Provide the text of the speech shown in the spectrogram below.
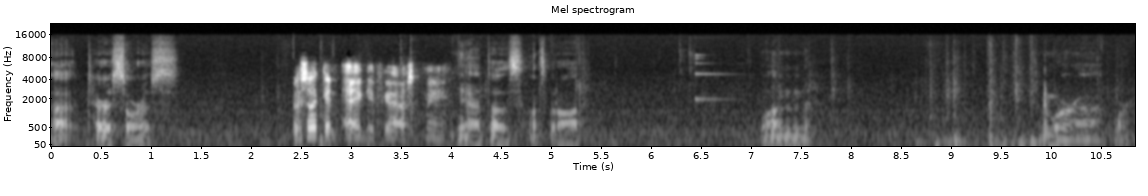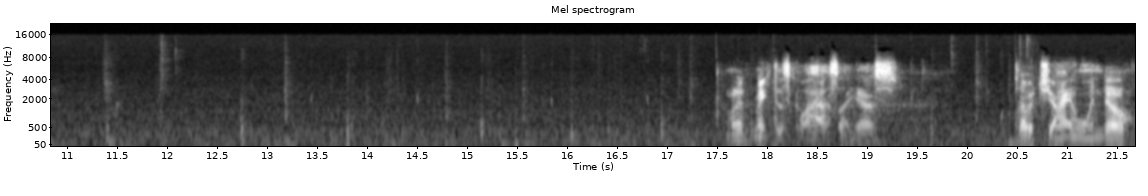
uh, Pterosaurus. Looks like an egg, if you ask me. Yeah, it does. That's a bit odd. One. Any more, uh, more? I'm gonna make this glass, I guess. Let's have a giant window.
